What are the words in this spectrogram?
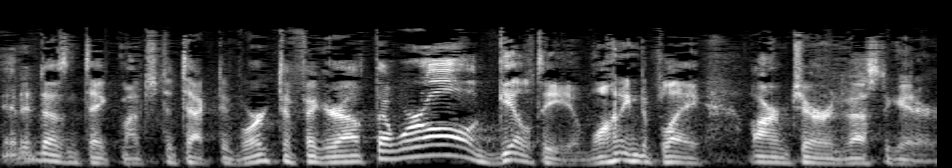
And it doesn't take much detective work to figure out that we're all guilty of wanting to play armchair investigator.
